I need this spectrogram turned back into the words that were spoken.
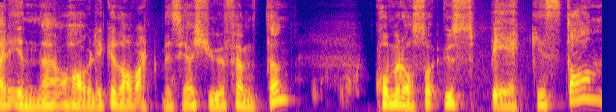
er inne, og har vel ikke da vært med siden 2015. Kommer også Usbekistan.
